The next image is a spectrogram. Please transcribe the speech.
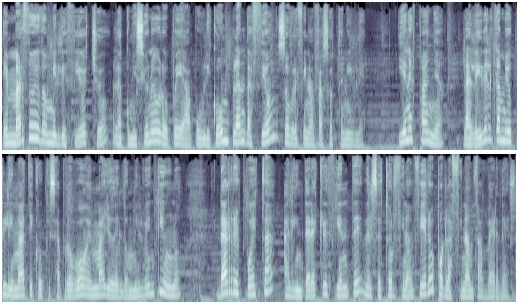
En marzo de 2018, la Comisión Europea publicó un plan de acción sobre finanzas sostenibles y en España, la Ley del Cambio Climático que se aprobó en mayo del 2021 da respuesta al interés creciente del sector financiero por las finanzas verdes.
